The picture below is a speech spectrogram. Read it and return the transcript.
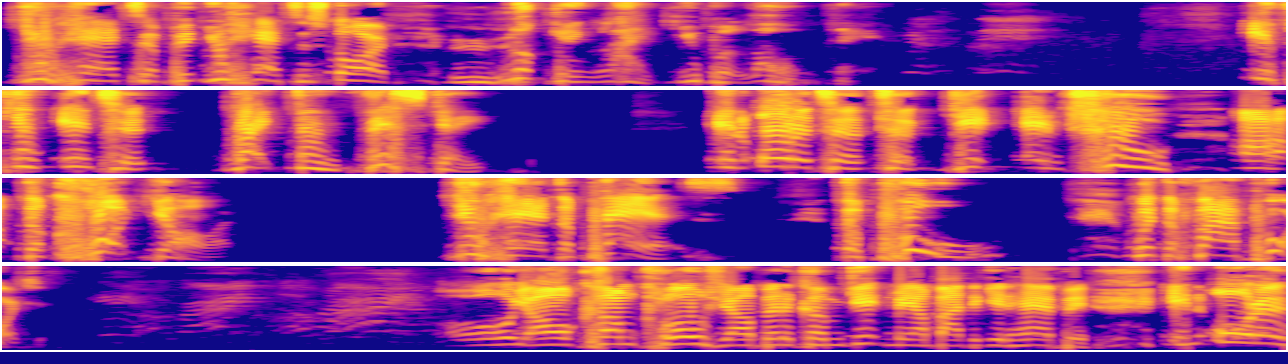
you had to be, you had to start looking like you belonged there. If you entered right through this gate, in order to, to get into uh, the courtyard, you had to pass the pool with the five porches. Oh, y'all come close. Y'all better come get me. I'm about to get happy. In order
